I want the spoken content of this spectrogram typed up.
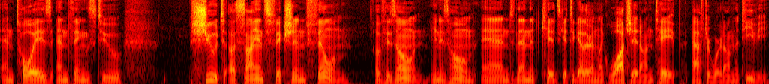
and toys and things to shoot a science fiction film of his own in his home and then the kids get together and like watch it on tape afterward on the TV.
